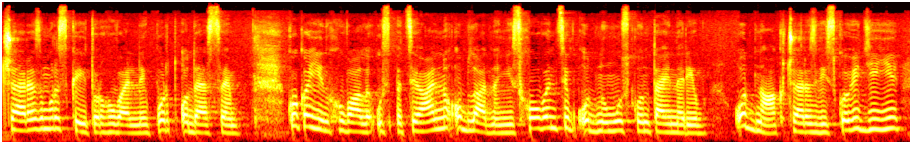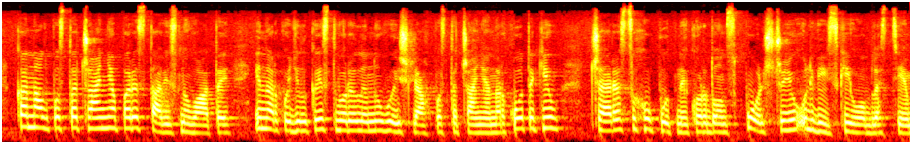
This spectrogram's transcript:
через морський торговельний порт Одеси. Кокаїн ховали у спеціально обладнаній схованці в одному з контейнерів. Однак через військові дії канал постачання перестав існувати, і наркоділки створили новий шлях постачання наркотиків через сухопутний кордон з Польщею у Львівській області.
